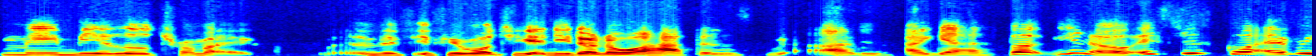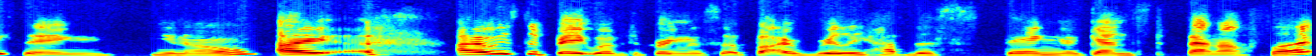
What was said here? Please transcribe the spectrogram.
may be a little traumatic. If, if you're watching it and you don't know what happens, I, I guess. But you know, it's just got everything. You know, I I always debate whether to bring this up, but I really have this thing against Ben Affleck,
